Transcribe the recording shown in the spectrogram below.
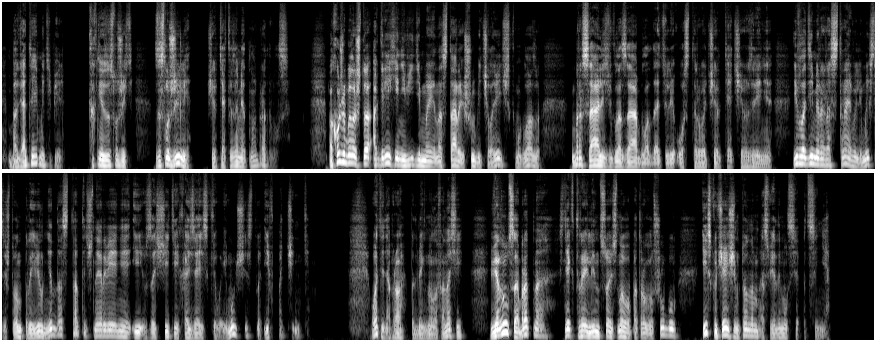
Богатые мы теперь. Как не заслужить? Заслужили. Чертяка заметно обрадовался. Похоже было, что огрехи, невидимые на старой шубе человеческому глазу, бросались в глаза обладателей острого чертячего зрения, и Владимира расстраивали мысли, что он проявил недостаточное рвение и в защите хозяйского имущества, и в подчинке. — Вот и добро, — подмигнул Афанасий, вернулся обратно, с некоторой линцой снова потрогал шубу и скучающим тоном осведомился о цене.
